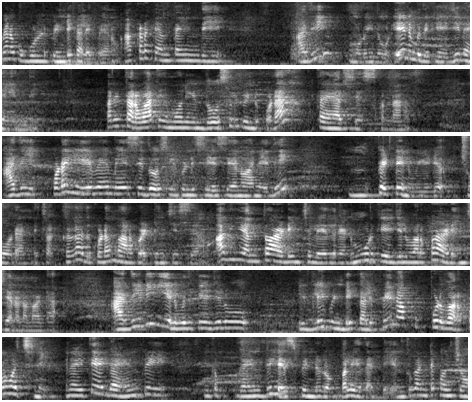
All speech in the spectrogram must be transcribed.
మినపగుళ్ళు పిండి కలిపాను. అక్కడికి ఎంత అయింది అది మూడు ఇది ఎనిమిది కేజీలు అయింది మరి తర్వాత ఏమో నేను దోశల పిండి కూడా తయారు చేసుకున్నాను. అది కూడా ఏమేమి వేసి దోశల పిండి చేసాను అనేది పెట్టాను వీడియో. చూడండి చక్కగా అది కూడా మర పట్టించేసాను. అది ఎంతో ఆడించలేదు రెండు మూడు కేజీల వరకు ఆడించాను అనమాట అది ఎనిమిది కేజీలు ఇడ్లీ పిండి కలిపి నాకు ఇప్పుడు వరకు వచ్చినాయి. నేనైతే గైండ్రీ ఇంకా గైండ్రీ వేసి పిండి రుబ్బలేదండి. ఎందుకంటే కొంచెం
